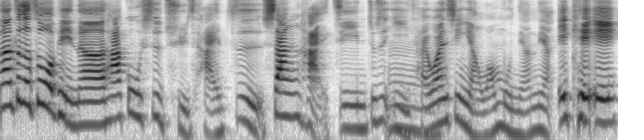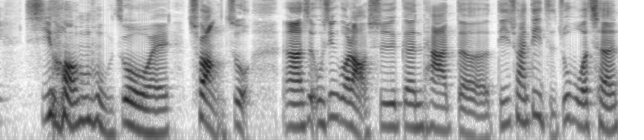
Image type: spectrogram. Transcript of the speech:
那这个作品呢，它故事取材自《山海经》，就是以台湾信仰王母娘娘、A.K.A. 西王母作为创作。呃，是吴兴国老师跟他的嫡传弟子朱伯成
